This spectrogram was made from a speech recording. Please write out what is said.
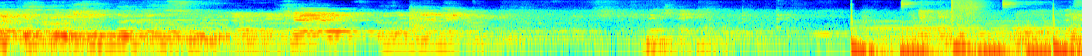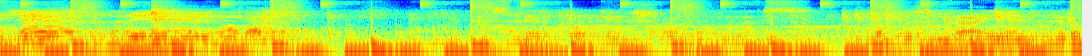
это очень включають годинники. Включають гри не розмовляють. Поки що у нас пропускає гру.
